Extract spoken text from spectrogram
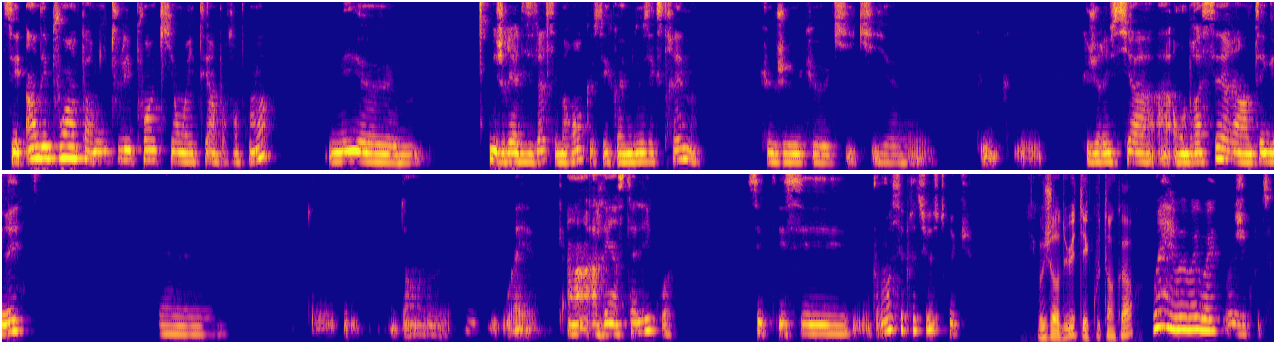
c'est un des points parmi tous les points qui ont été importants pour moi, mais mais je réalise là, c'est marrant que c'est quand même deux extrêmes que je que qui qui euh, que, que, que j'ai réussi à, à, embrasser et à intégrer euh, dans ouais à, à réinstaller quoi. C'est et c'est pour moi c'est précieux ce truc. Aujourd'hui, t'écoutes encore? Ouais ouais ouais ouais, ouais j'écoute.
